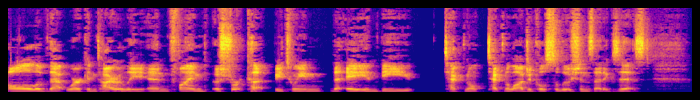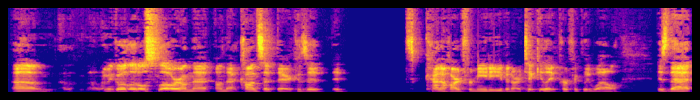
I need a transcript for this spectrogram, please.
all of that work entirely and find a shortcut between the A and B techno- technological solutions that exist. Um, let me go a little slower on that on that concept there because it, it it's kind of hard for me to even articulate perfectly well. Is that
